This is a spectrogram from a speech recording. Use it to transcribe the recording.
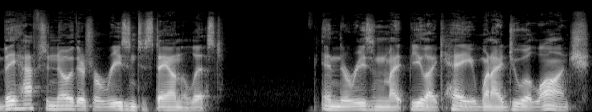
they have to know there's a reason to stay on the list and the reason might be like hey when i do a launch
